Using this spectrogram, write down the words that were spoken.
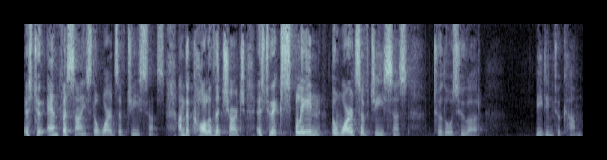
is to emphasize the words of Jesus. And the call of the church is to explain the words of Jesus to those who are needing to come.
